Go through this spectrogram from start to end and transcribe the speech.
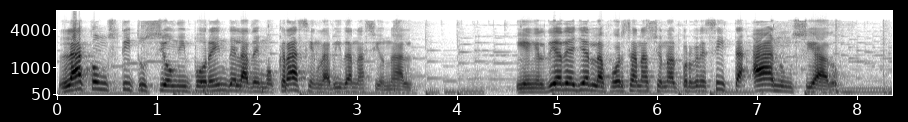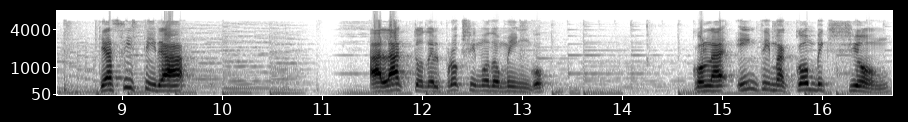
la Constitución y por ende la democracia en la vida nacional. Y en el día de ayer la Fuerza Nacional Progresista ha anunciado que asistirá al acto del próximo domingo con la íntima convicción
